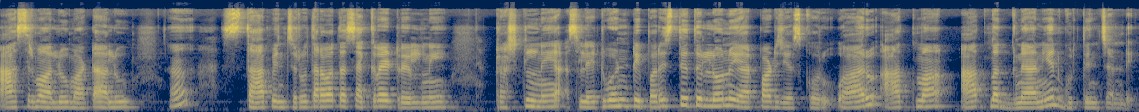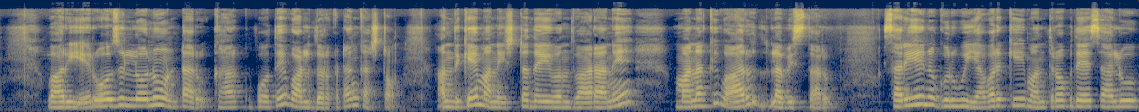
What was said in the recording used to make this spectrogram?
ఆశ్రమాలు మఠాలు స్థాపించరు. తర్వాత సెక్రటరీలని ట్రస్ట్లని అసలు ఎటువంటి పరిస్థితుల్లోనూ ఏర్పాటు చేసుకోరు. వారు ఆత్మ ఆత్మజ్ఞాని అని గుర్తించండి. వారు ఏ రోజుల్లోనూ ఉంటారు. కాకపోతే వాళ్ళు దొరకటం కష్టం. అందుకే మన ఇష్టదైవం ద్వారానే మనకి వారు లభిస్తారు. సరియైన గురువు ఎవరికి మంత్రోపదేశాలు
